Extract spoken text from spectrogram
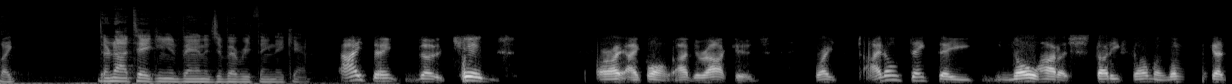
like they're not taking advantage of everything they can. I think the kids, or I, I call them, they're our kids, right? I don't think they know how to study film and look at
